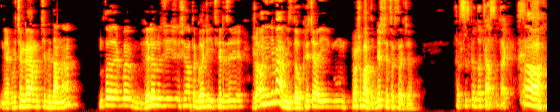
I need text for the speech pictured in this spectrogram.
jak wyciągają od ciebie dane, no to jakby wiele ludzi się na to godzi i twierdzi, że oni nie mają nic do ukrycia i proszę bardzo, bierzcie co chcecie. To wszystko do czasu, tak? O,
